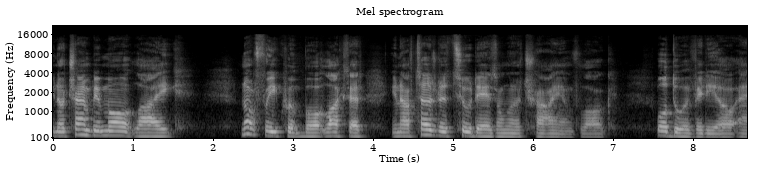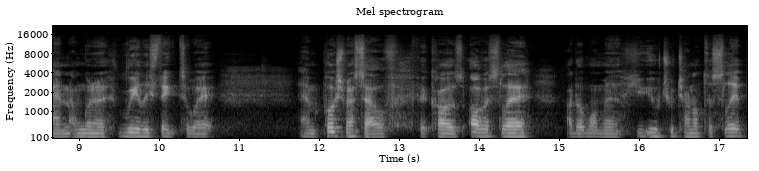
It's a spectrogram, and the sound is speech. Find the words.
you know, try and be more like, not frequent, but like I said, you know, I've told you the two days I'm going to try and vlog. We'll do a video and I'm going to really stick to it and push myself because obviously I don't want my YouTube channel to slip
